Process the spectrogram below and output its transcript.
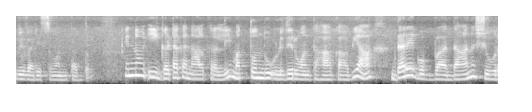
ವಿವರಿಸುವಂಥದ್ದು. ಇನ್ನು ಈ ಘಟಕ ನಾಲ್ಕರಲ್ಲಿ ಮತ್ತೊಂದು ಉಳಿದಿರುವಂತಹ ಕಾವ್ಯ, ದರೆಗೊಬ್ಬ ದಾನಶೂರ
